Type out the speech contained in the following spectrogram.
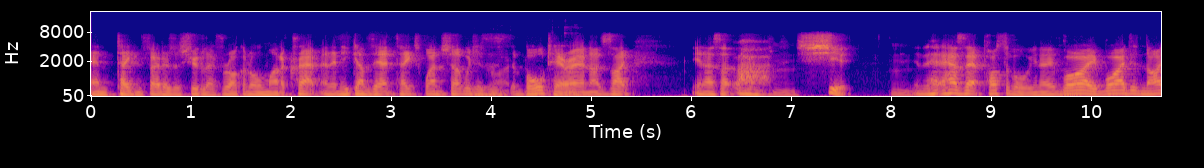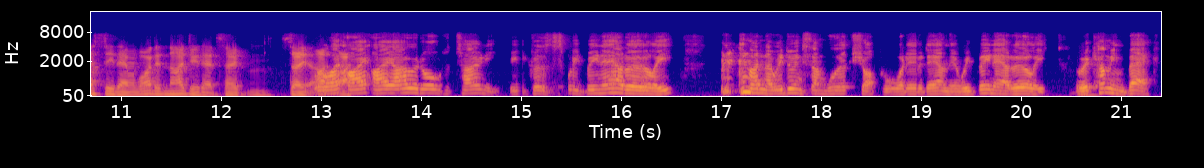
And taking photos of Sugarloaf Rock and all mine are crap. And then he comes out and takes one shot, which is a ball terror. And I was like, you know, it's like, ah, mm. shit. Mm. And how's that possible? You know, why why didn't I see that? Why didn't I do that? So so Well, I, I, I, I, I owe it all to Tony because we'd been out early. I don't know, we're doing some workshop or whatever down there. We've been out early. We're coming back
